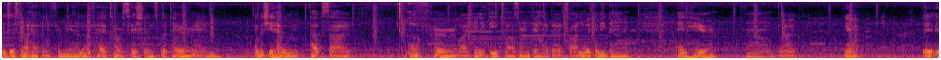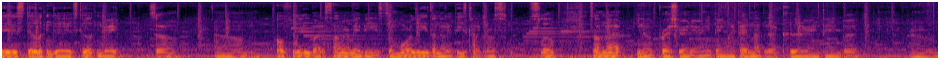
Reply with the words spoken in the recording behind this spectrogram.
it's just not happening for me. I know I've had conversations with her, and I mean she have them outside of her like any details or anything like that, so I know it can be done in here um, but yeah, it is still looking good, still looking great. So um, hopefully by the summer, maybe some more leaves. I know that these kind of grow slow. So I'm not, you know, pressuring or anything like that. Not that I could or anything, but um,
